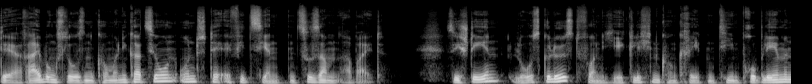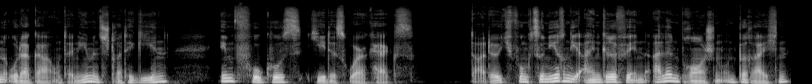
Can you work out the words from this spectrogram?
der reibungslosen Kommunikation und der effizienten Zusammenarbeit. Sie stehen, losgelöst von jeglichen konkreten Teamproblemen oder gar Unternehmensstrategien, im Fokus jedes Workhacks. Dadurch funktionieren die Eingriffe in allen Branchen und Bereichen,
